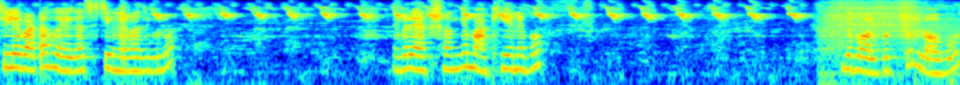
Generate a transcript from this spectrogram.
শিলে বাটা হয়ে গেছে চিংড়ি মাছগুলো। এবারে একসঙ্গে মাখিয়ে নেব। দেবো অল্প একটু লবণ।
